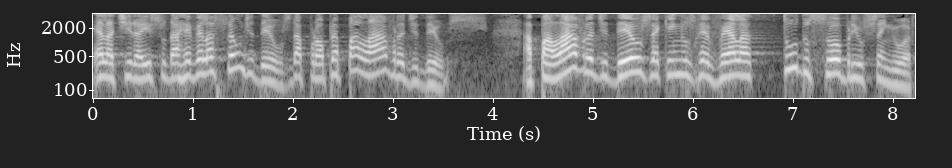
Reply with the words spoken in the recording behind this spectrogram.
Ela tira isso da revelação de Deus, da própria palavra de Deus. A palavra de Deus é quem nos revela tudo sobre o Senhor.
